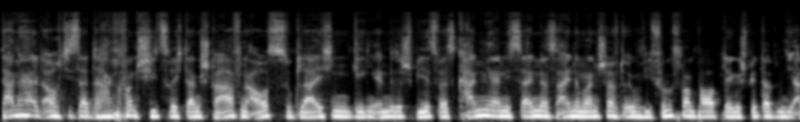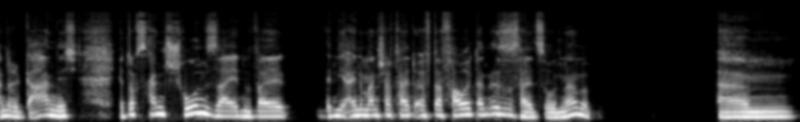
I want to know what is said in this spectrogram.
dann halt auch dieser Drang von Schiedsrichtern, Strafen auszugleichen gegen Ende des Spiels, weil es kann ja nicht sein, dass eine Mannschaft irgendwie fünfmal Powerplay gespielt hat und die andere gar nicht. Ja, doch, es kann schon sein, weil wenn die eine Mannschaft halt öfter fault, dann ist es halt so, ne? Ähm,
